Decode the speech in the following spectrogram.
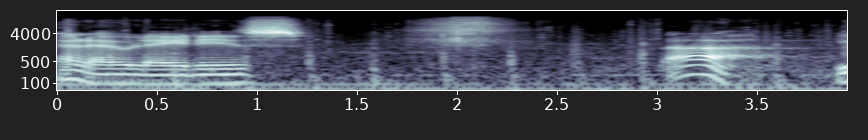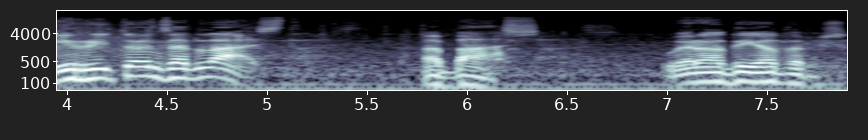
Hello, ladies. Ah, he returns at last. Abbas. Where are the others?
